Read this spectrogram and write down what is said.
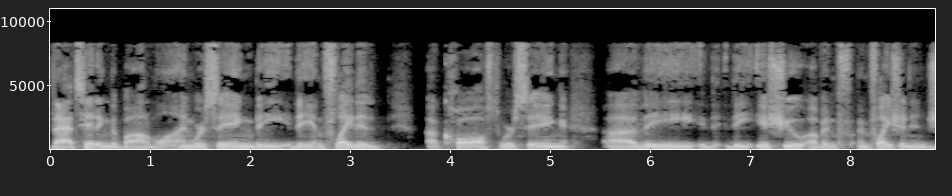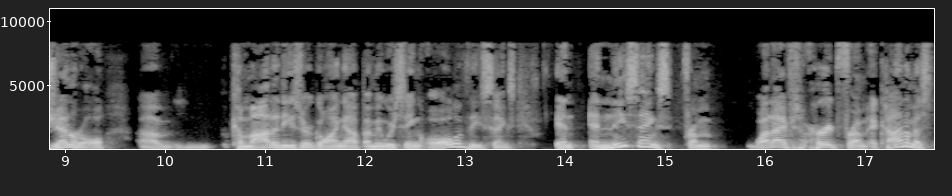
That's hitting the bottom line. We're seeing the the inflated uh, cost. We're seeing uh, the the issue of inf- inflation in general. Um, commodities are going up. I mean, we're seeing all of these things. And, and these things, from what I've heard from economists,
